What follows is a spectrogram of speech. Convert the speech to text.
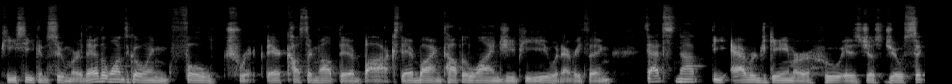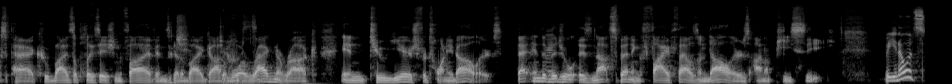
PC consumer. They're the ones going full trick. They're custom out their box. They're buying top of the line GPU and everything. That's not the average gamer who is just Joe Sixpack who buys a PlayStation 5 and is going to buy God of War Ragnarok in two years for $20. That individual is not spending $5,000 on a PC. But you know what's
